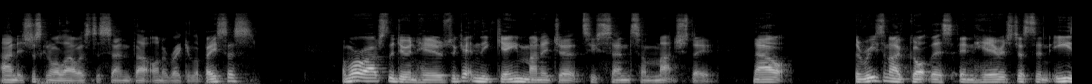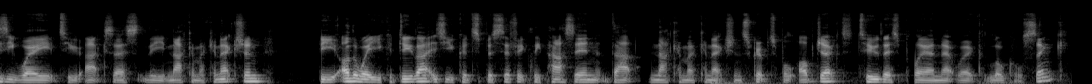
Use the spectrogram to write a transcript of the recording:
and it's just going to allow us to send that on a regular basis. And what we're actually doing here is we're getting the game manager to send some match state. Now, the reason I've got this in here is just an easy way to access the Nakama connection. The other way you could do that is you could specifically pass in that Nakama connection scriptable object to this player network local sync.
